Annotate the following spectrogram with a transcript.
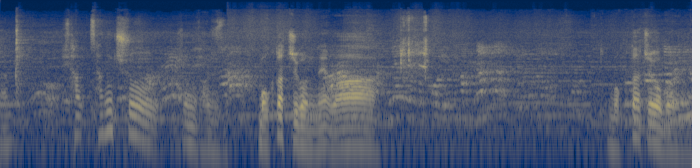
한? 상, 상추 좀 더 주세요. 먹다 찍었네. 와. 먹다 찍어버렸네.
